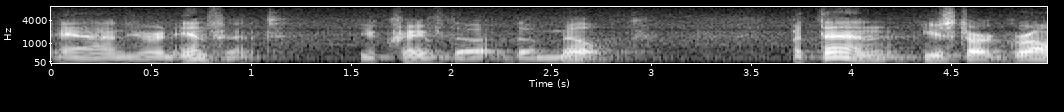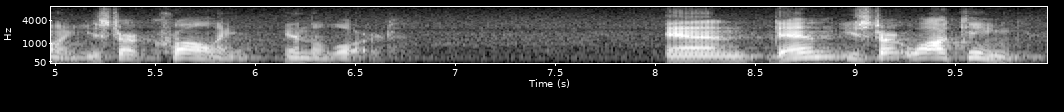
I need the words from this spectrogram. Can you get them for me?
and you're an infant. You crave the, the milk. But then you start growing. You start crawling in the Lord. And then you start walking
